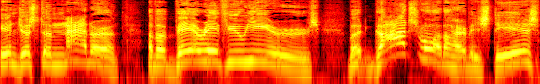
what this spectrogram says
in just a matter of a very few years. But God's law of the harvest is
